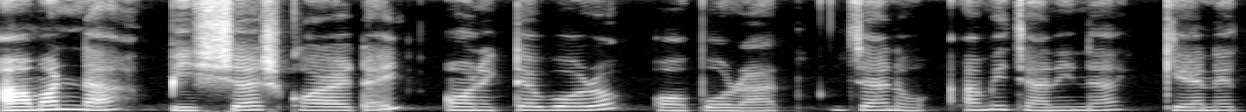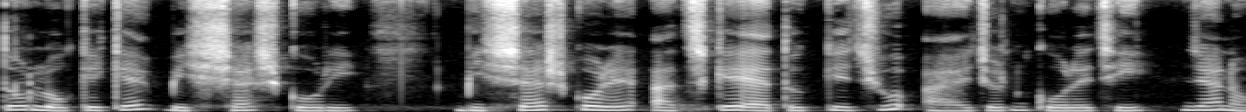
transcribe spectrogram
আমার না বিশ্বাস করাটাই অনেকটা বড় অপরাধ। জানো, আমি জানি না কেন এত লোকেকে বিশ্বাস করি। বিশ্বাস করে আজকে এত কিছু আয়োজন করেছি। জানো,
